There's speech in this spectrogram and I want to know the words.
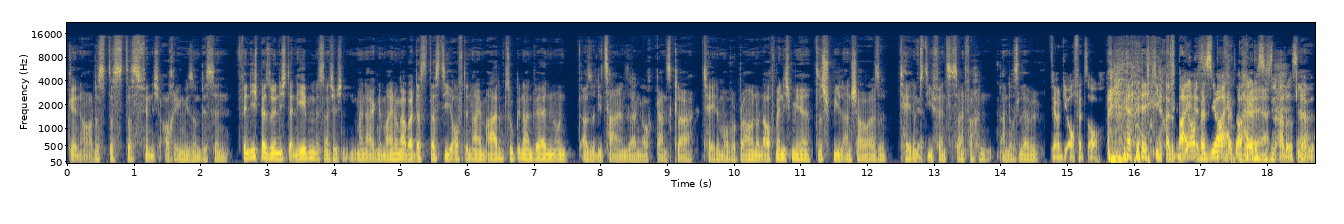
Genau, das, das, das finde ich auch irgendwie so ein bisschen, finde ich persönlich daneben, ist natürlich meine eigene Meinung, aber dass, dass die oft in einem Atemzug genannt werden und also die Zahlen sagen auch ganz klar Tatum over Brown und auch wenn ich mir das Spiel anschaue, also Tatums ja. Defense ist einfach ein anderes Level. Ja, und die Offense auch. die, also bei, Offense, ist bei, beides ja, ist ein anderes Level.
